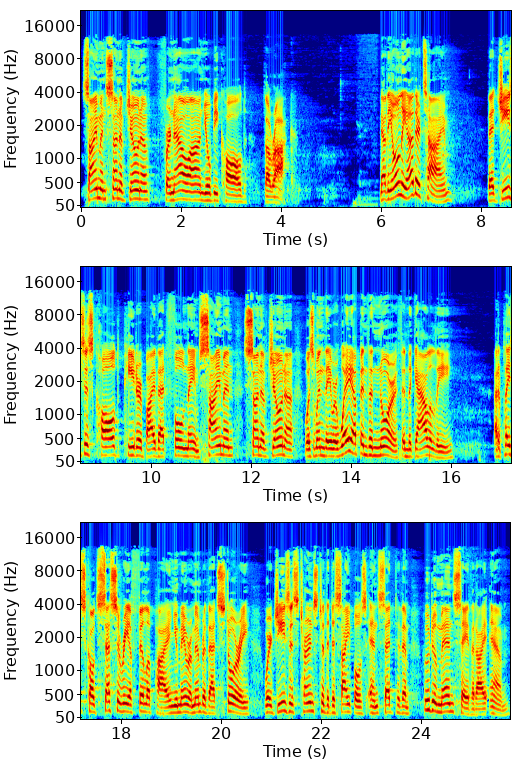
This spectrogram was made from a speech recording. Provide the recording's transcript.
Simon, son of Jonah, for now on you'll be called the rock. Now, the only other time that Jesus called Peter by that full name, Simon, son of Jonah, was when they were way up in the north in the Galilee at a place called Caesarea Philippi. And you may remember that story where Jesus turns to the disciples and said to them, Who do men say that I am?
